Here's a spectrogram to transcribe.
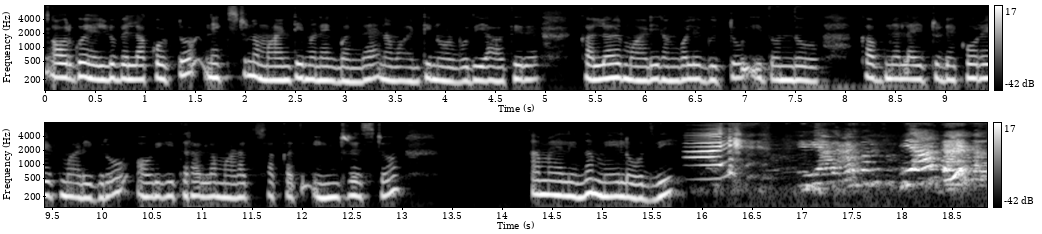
ಅವ್ರಿಗೂ ಎಳ್ಳು ಬೆಲ್ಲ ಕೊಟ್ಟು ನೆಕ್ಸ್ಟ್ ನಮ್ಮ ಆಂಟಿ ಮನೆಗೆ ಬಂದೆ. ನಮ್ಮ ಆಂಟಿ ನೋಡ್ಬೋದು ಯಾವ ಥರ ಕಲರ್ ಮಾಡಿ ರಂಗೋಲಿ ಬಿಟ್ಟು ಇದೊಂದು ಕಬ್ಬನ್ನೆಲ್ಲ ಇಟ್ಟು ಡೆಕೋರೇಟ್ ಮಾಡಿದರು. ಅವ್ರಿಗೆ ಈ ಥರ ಎಲ್ಲ ಮಾಡೋದು ಸಖತ್ ಇಂಟ್ರೆಸ್ಟು ಆಮೇಲಿಂದ ಮೇಲೆ ಹೋದ್ವಿ.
